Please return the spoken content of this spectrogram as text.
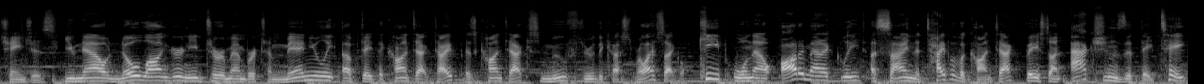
changes. You now no longer need to remember to manually update the contact type as contacts move through the customer lifecycle. Keap will now automatically assign the type of a contact based on actions that they take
